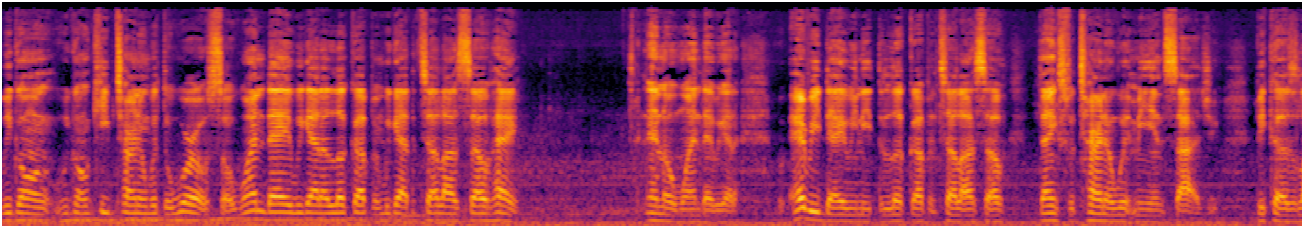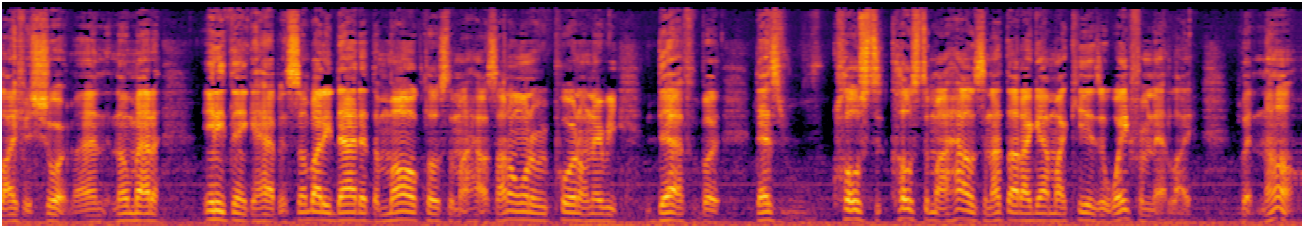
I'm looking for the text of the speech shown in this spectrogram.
we going we gonna keep turning with the world. So one day we gotta look up and we gotta tell ourselves, hey. And no one day we gotta. Every day we need to look up and tell ourselves, thanks for turning with me inside you, because life is short, man. No matter anything can happen. Somebody died at the mall close to my house. I don't want to report on every death, but that's close to close to my house and I thought I got my kids away from that life. But no,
